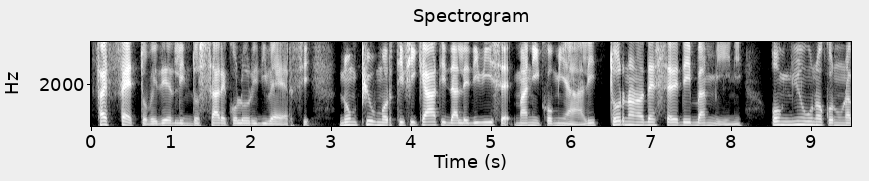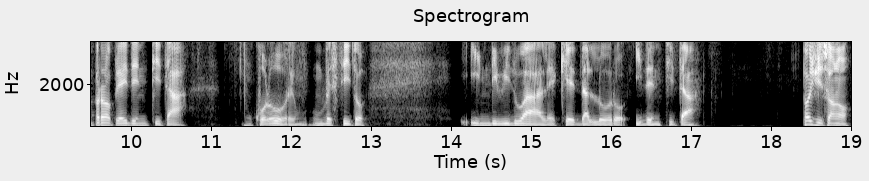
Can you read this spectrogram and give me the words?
Fa effetto vederli indossare colori diversi, non più mortificati dalle divise manicomiali, tornano ad essere dei bambini, ognuno con una propria identità, un colore, un, un vestito individuale che dà loro identità. Poi ci sono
